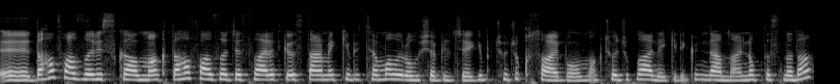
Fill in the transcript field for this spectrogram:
e, daha fazla risk almak, daha fazla cesaret göstermek gibi temalar oluşabileceği gibi çocuk sahibi olmak, çocuklarla ilgili gündemler noktasında da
